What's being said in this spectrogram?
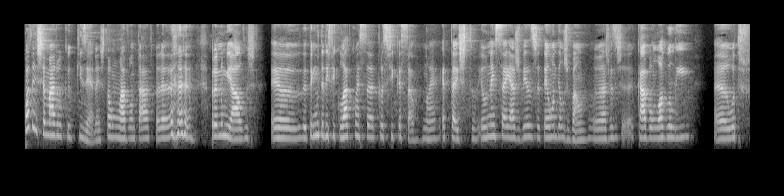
podem chamar o que quiserem, estão à vontade para, para nomeá-los. Uh, eu tenho muita dificuldade com essa classificação, não é? É texto. Eu nem sei às vezes até onde eles vão. Às vezes acabam logo ali, outros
